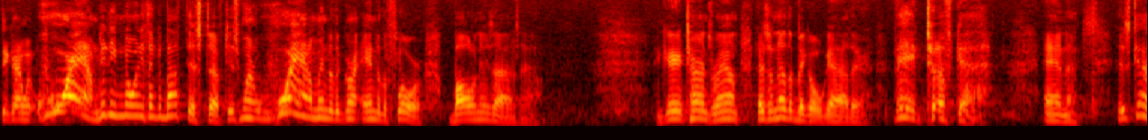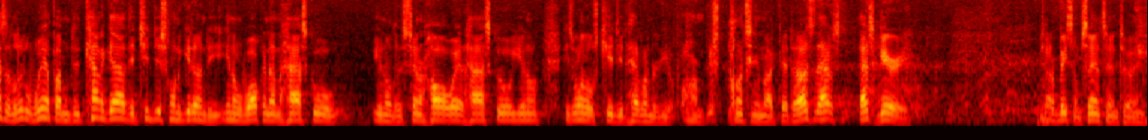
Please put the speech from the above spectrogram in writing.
the guy went wham, didn't even know anything about this stuff, just went wham into the, ground, into the floor, bawling his eyes out. And Gary turns around, there's another big old guy there, big, tough guy. And uh, this guy's a little wimp. I'm the kind of guy that you just want to get under, you know, walking down the high school you know, the center hallway at high school, you know, he's one of those kids you'd have under your arm, just punching him like that. That's, that's, that's Gary. Trying to beat some sense into him.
